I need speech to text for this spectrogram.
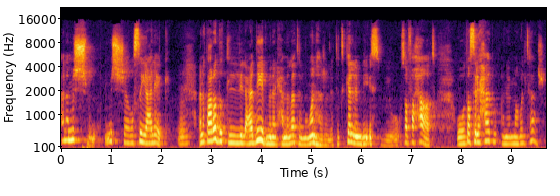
أنا مش مش وصية عليك مم. أنا تعرضت للعديد من الحملات الممنهجة اللي تتكلم باسمي وصفحات وتصريحات أنا ما قلتهاش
